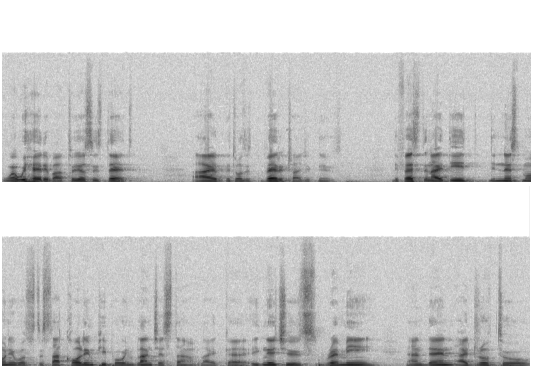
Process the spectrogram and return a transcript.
when we heard about Toyosi's death, I, it was very tragic news. The first thing I did the next morning was to start calling people in Blanchardstown, like uh, Ignatius, Remy, and then I drove to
